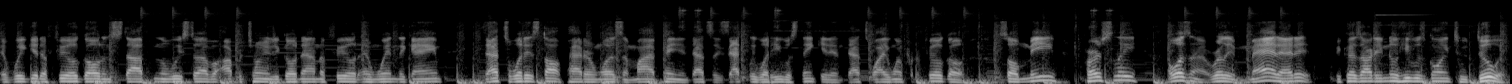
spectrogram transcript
If we get a field goal and stop them, we still have an opportunity to go down the field and win the game. That's what his thought pattern was, in my opinion. That's exactly what he was thinking, and that's why he went for the field goal. So, me personally, I wasn't really mad at it because I already knew he was going to do it.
